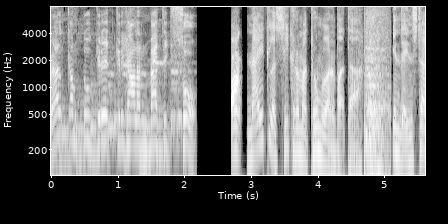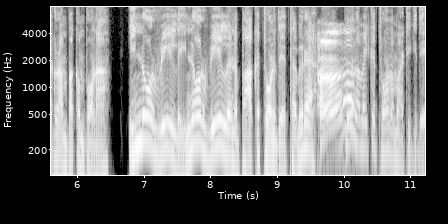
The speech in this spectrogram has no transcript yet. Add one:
Welcome to great Kirikalan magic show நைட்ல சீக்கிரமா தூங்குவான்னு பார்த்தா இந்த இன்ஸ்டாகிராம் பக்கம் போனா இன்னொரு ரீல் இன்னொரு ரீல்னு பார்க்க தோணுதே தவிர தோண வைக்க தோண மாட்டேங்குது.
